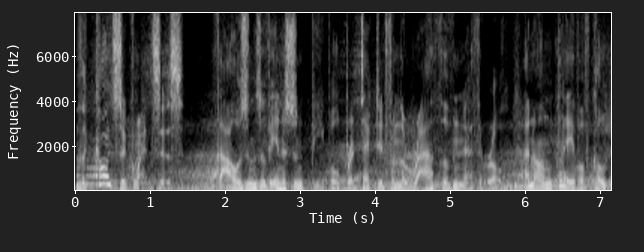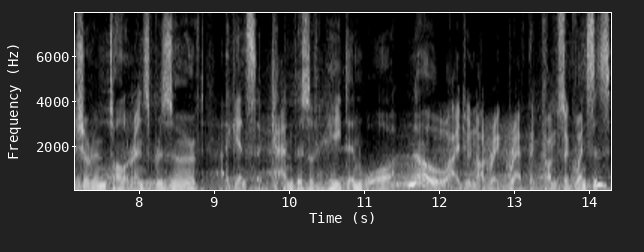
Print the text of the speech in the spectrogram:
The consequences Thousands of innocent people protected from the wrath of Netheril, an enclave of culture and tolerance preserved against a canvas of hate and war. No, I do not regret the consequences.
